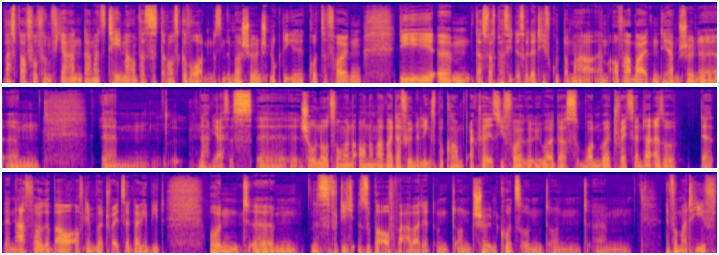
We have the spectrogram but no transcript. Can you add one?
was war vor fünf Jahren damals Thema und was ist daraus geworden. Das sind immer schön schnucklige, kurze Folgen, die ähm, das, was passiert ist, relativ gut nochmal ähm, aufarbeiten. Die haben schöne ähm, ähm, na, wie heißt es, äh, Show Notes, wo man auch nochmal weiterführende Links bekommt. Aktuell ist die Folge über das One World Trade Center, also der, der Nachfolgebau auf dem World Trade Center Gebiet. Und ähm, es ist wirklich super aufbearbeitet und, und schön kurz und, und ähm, informativ.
